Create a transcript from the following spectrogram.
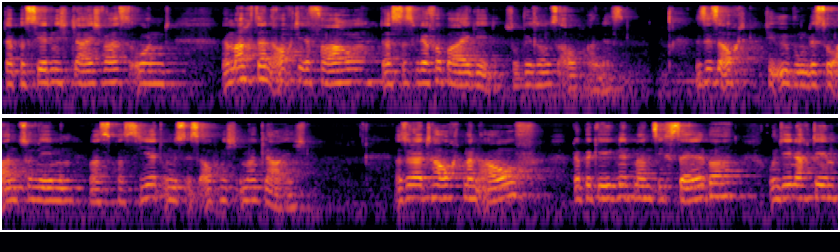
da passiert nicht gleich was und man macht dann auch die Erfahrung, dass das wieder vorbeigeht, so wie sonst auch alles. Es ist auch die Übung, das so anzunehmen, was passiert und es ist auch nicht immer gleich. Also da taucht man auf, da begegnet man sich selber und je nachdem,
